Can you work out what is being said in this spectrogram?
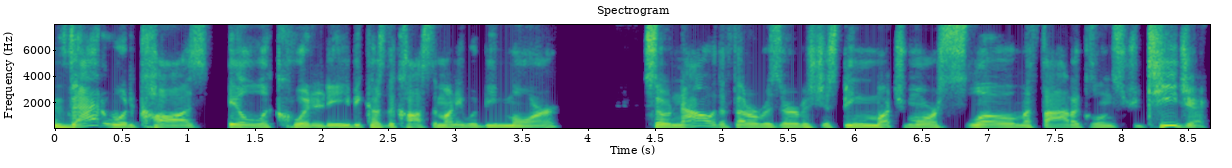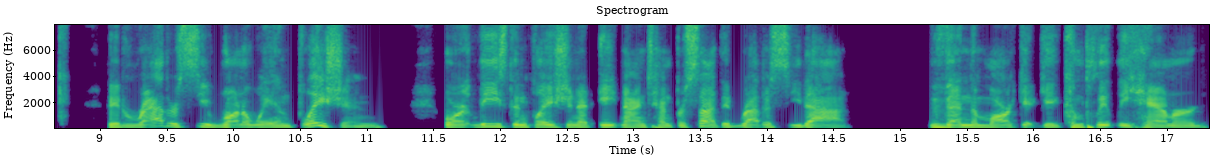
That would cause illiquidity because the cost of money would be more. So now the Federal Reserve is just being much more slow, methodical, and strategic. They'd rather see runaway inflation, or at least inflation at 8, 9, 10%. They'd rather see that than the market get completely hammered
